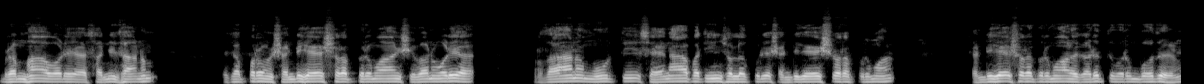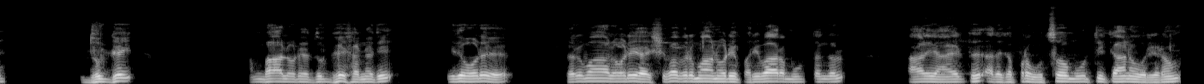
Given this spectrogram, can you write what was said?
பிரம்மாவுடைய சன்னிதானம் அதுக்கப்புறம் சண்டிகேஸ்வர பெருமான் சிவனுடைய பிரதான மூர்த்தி சேனாபதின்னு சொல்லக்கூடிய சண்டிகேஸ்வர பெருமான். சண்டிகேஸ்வர பெருமாளுக்கு அடுத்து வரும்போது துர்க்கை அம்பாளுடைய துர்க்கை சன்னதி இதோடு பெருமாளுடைய சிவபெருமானுடைய பரிவார மூர்த்தங்கள் ஆலயம் ஆயிடுத்து அதுக்கப்புறம் உற்சவ மூர்த்திக்கான ஒரு இடம்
